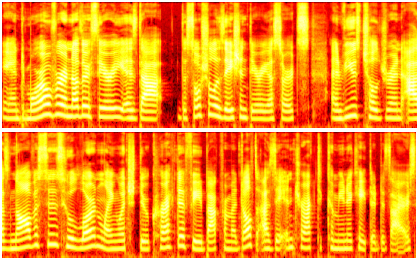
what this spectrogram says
And moreover, another theory is that the socialization theory asserts and views children as novices who learn language through corrective feedback from adults as they interact to communicate their desires.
